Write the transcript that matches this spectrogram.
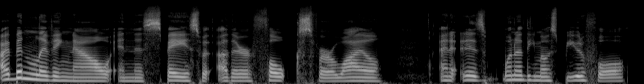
I've been living now in this space with other folks for a while, and it is one of the most beautiful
